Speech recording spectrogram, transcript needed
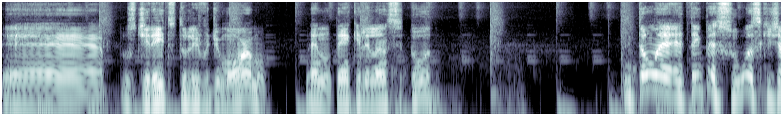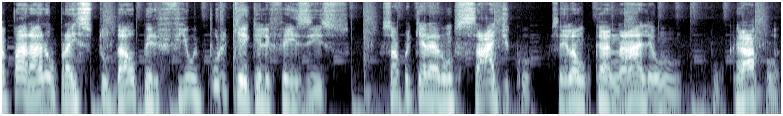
é, os direitos do livro de Mormon, né? não tem aquele lance todo. Então é, tem pessoas que já pararam para estudar o perfil e por que, que ele fez isso. Só porque ele era um sádico, sei lá, um canalha, um, um crápula.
